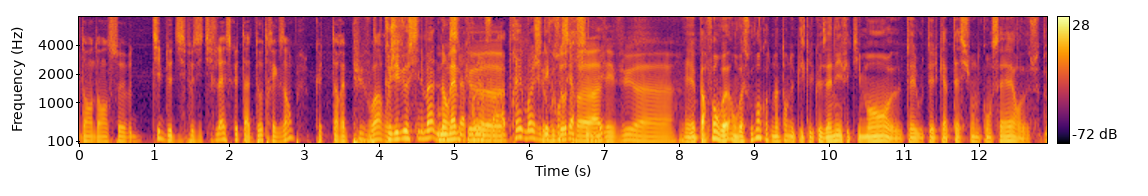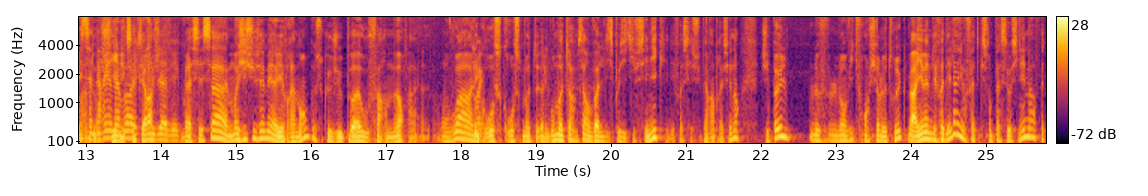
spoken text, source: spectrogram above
dans, dans ce type de dispositif-là. Est-ce que tu as d'autres exemples que tu aurais pu voir que j'ai vu au cinéma. Ou Non, même la que, première fois. euh, Après, moi, j'ai des vous concerts autres euh, filmés. avez vu euh, Et parfois, on voit, on voit souvent, quand maintenant, depuis quelques années, effectivement, euh, telle ou telle captation de concert, euh, Mais ça n'a rien à voir avec ce etc. que j'avais. Bah, c'est ça. Moi, j'y suis jamais allé vraiment parce que je pas ou Farmer. Enfin, on voit hein, les Ouais. grosses, grosses moteurs, les gros moteurs comme ça. On voit le dispositif scénique et des fois c'est super impressionnant. J'ai pas eu le- l'envie de franchir le truc. Bah, il y a même des fois des lives en fait qui sont passés au cinéma en fait.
